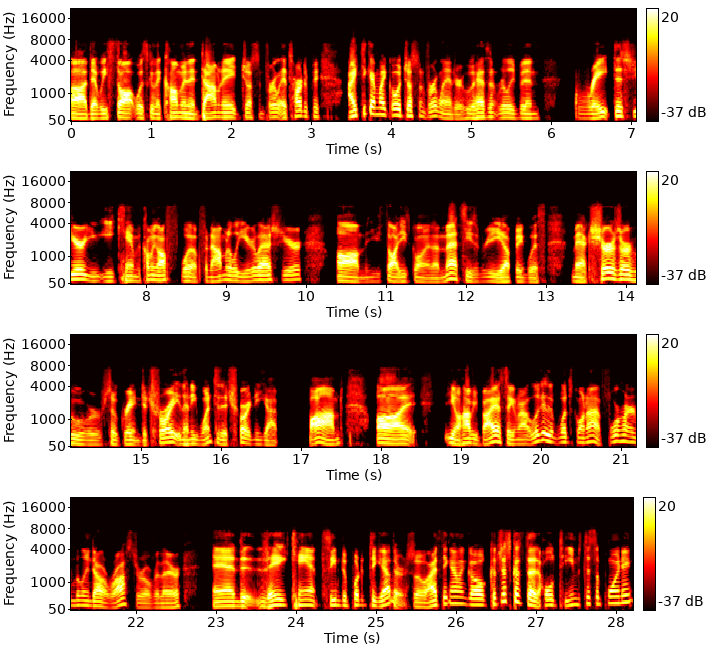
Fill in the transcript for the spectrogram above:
uh, that we thought was going to come in and dominate Justin Verlander. It's hard to pick. I think I might go with Justin Verlander, who hasn't really been great this year. You he came coming off what, a phenomenal year last year. Um, you thought he's going to the Mets. He's re-upping with Max Scherzer, who were so great in Detroit, and then he went to Detroit and he got bombed. Uh, you know, Javi Baez taking him out. Look at what's going on. Four hundred million dollar roster over there. and they can't seem to put it together. So I think I'm gonna go because just because the whole team's disappointing,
